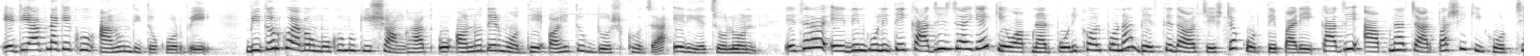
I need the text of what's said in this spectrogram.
এটি আপনাকে খুব আনন্দিত করবে। বিতর্ক এবং মুখোমুখি সংঘাত ও অন্যদের মধ্যে অহেতুক দোষ খোঁজা এড়িয়ে চলুন। এছাড়াও এই দিনগুলিতে কাজের জায়গায় কেউ আপনার পরিকল্পনা ভেস্তে দেওয়ার চেষ্টা করতে পারে। কাজে আপনার চারপাশে কি ঘটছে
